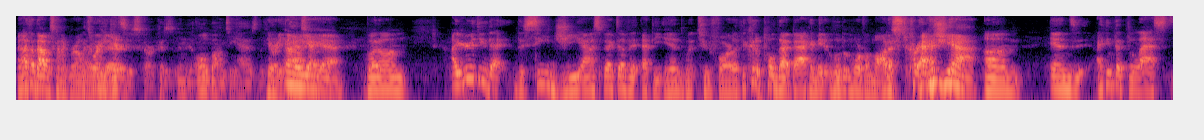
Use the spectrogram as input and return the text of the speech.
and I thought that was kind of grown. That's where he there. gets his scar because in the old bonds he has the. He already Oh, has. yeah, it, yeah, yeah. But um, I agree with you that the CG aspect of it at the end went too far. Like they could have pulled that back and made it a little bit more of a modest crash. yeah Um, and I think that the last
